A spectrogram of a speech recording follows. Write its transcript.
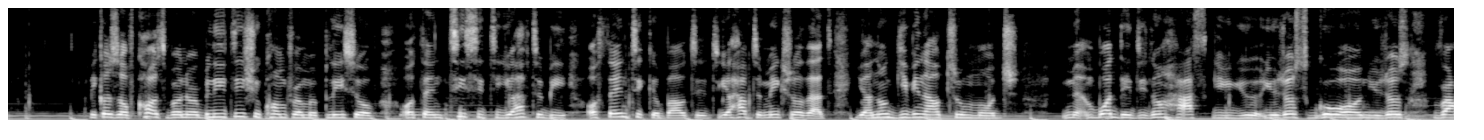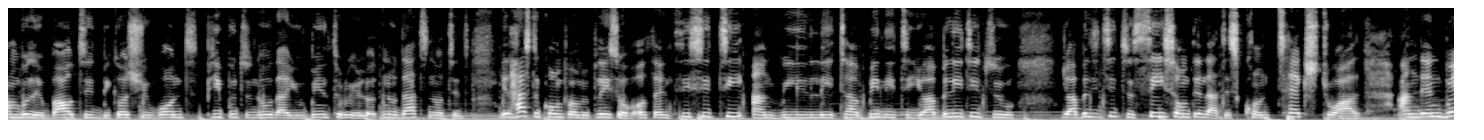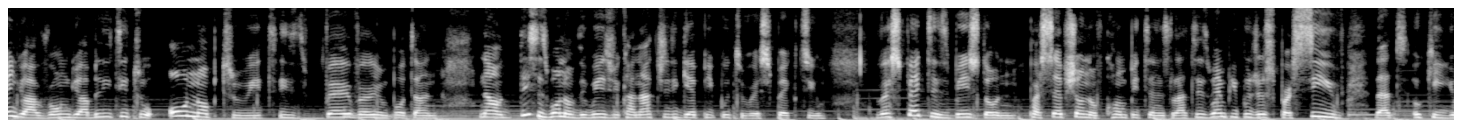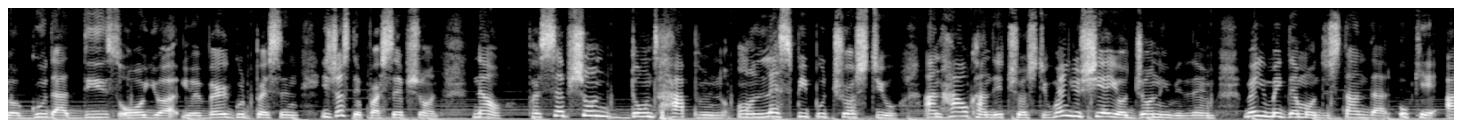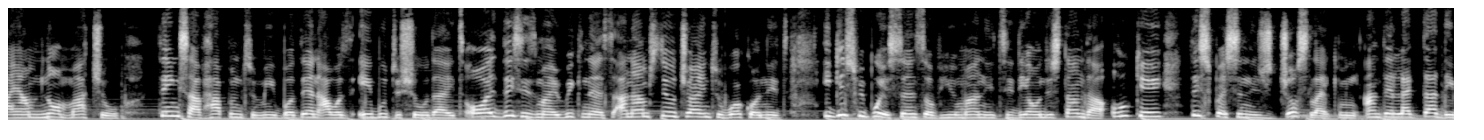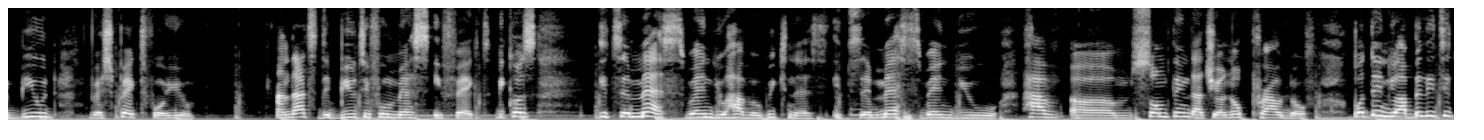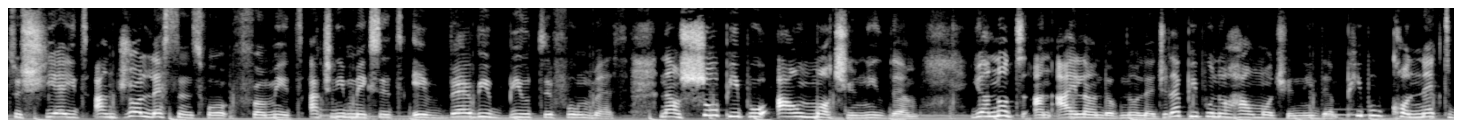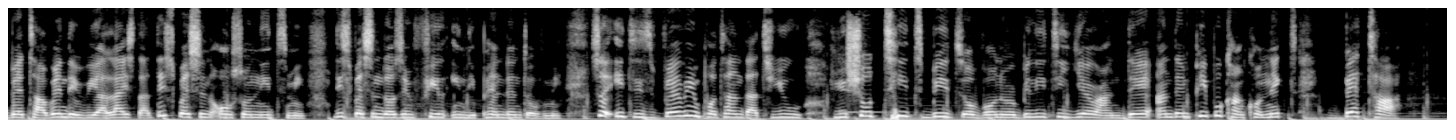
because of course vulnerability should come from a place of authenticity. You have to be authentic about it. You have to make sure that you are not giving out too much what they did not ask you you you just go on you just ramble about it because you want people to know that you've been through a lot. No that's not it. It has to come from a place of authenticity and relatability. Your ability to your ability to say something that is contextual and then when you are wrong your ability to own up to it is very very important. Now this is one of the ways you can actually get people to respect you. Respect is based on perception of competence that is when people just perceive that okay you're good at this or you're you're a very good person it's just a perception. Now perception don't happen unless people trust you. And how can they trust you? When you share your journey with them when you make them understand that okay i am not macho things have happened to me but then i was able to shoulder it or oh, this is my weakness and i'm still trying to work on it. It gives people a sense of humanity. They understand that okay this person is just like me. And then like that they build respect for you. And that's the beautiful mess effect. Because it's a mess when you have a weakness. It's a mess when you have um, something that you're not proud of. But then your ability to share it and draw lessons for from it actually makes it a very beautiful mess. Now show people how much you need them. You are not an island of knowledge. Let people know how much you need them. People connect better when they realize that this person also needs me. This person doesn't feel independent of me. So it is very important that you you show tidbits of vulnerability here and there and then people can connect better.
